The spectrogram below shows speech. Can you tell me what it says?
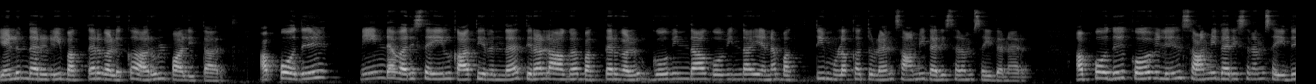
எழுந்தருளி பக்தர்களுக்கு அருள் பாலித்தார். அப்போது நீண்ட வரிசையில் காத்திருந்த திரளாக பக்தர்கள் கோவிந்தா கோவிந்தா என பக்தி முழக்கத்துடன் சாமி தரிசனம் செய்தனர். அப்போது கோவிலில் சாமி தரிசனம் செய்து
